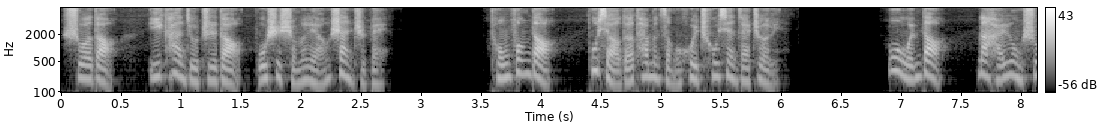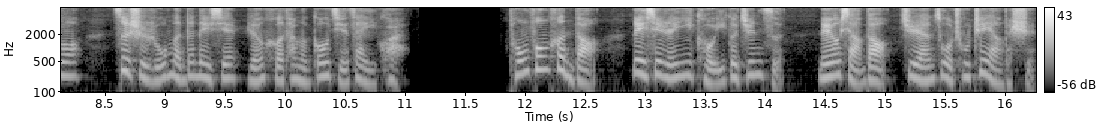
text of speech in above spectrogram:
说道：“一看就知道不是什么良善之辈。”童风道：“不晓得他们怎么会出现在这里。”莫文道：“那还用说，自是儒门的那些人和他们勾结在一块。”童风恨道：“那些人一口一个君子，没有想到居然做出这样的事。”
